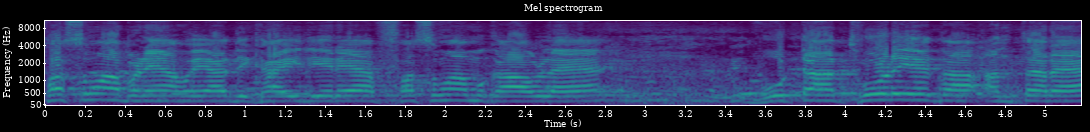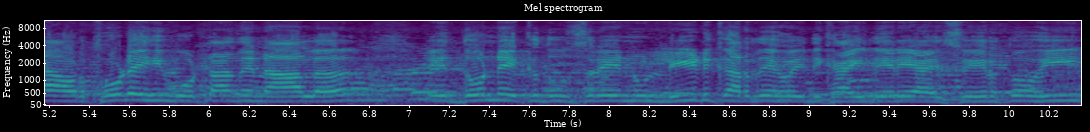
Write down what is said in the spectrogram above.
ਫਸਵਾਂ ਬਣਿਆ ਹੋਇਆ ਦਿਖਾਈ ਦੇ ਰਿਹਾ, ਫਸਵਾਂ ਮੁਕਾਬਲਾ ਹੈ। ਵੋਟਾਂ ਥੋੜੇ ਦਾ ਅੰਤਰ ਹੈ ਔਰ ਥੋੜੇ ਹੀ ਵੋਟਾਂ ਦੇ ਨਾਲ ਇਹ ਦੋਨੇ ਇੱਕ ਦੂਸਰੇ ਨੂੰ ਲੀਡ ਕਰਦੇ ਹੋਏ ਦਿਖਾਈ ਦੇ ਰਿਹਾ ਹੈ ਸਵੇਰ ਤੋਂ ਹੀ।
